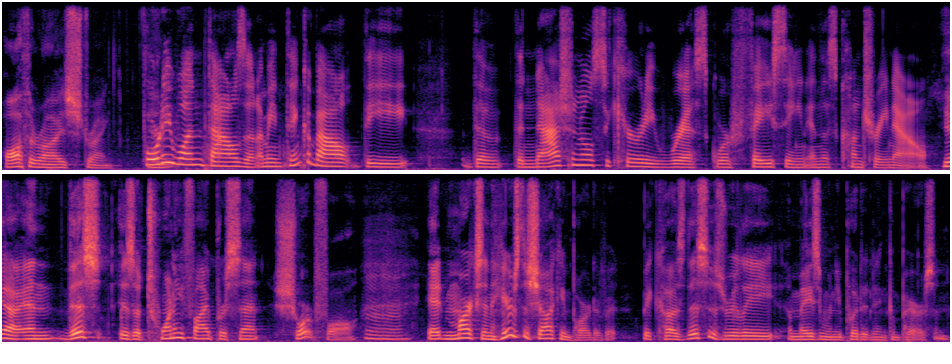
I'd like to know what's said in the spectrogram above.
authorized strength. 41,000. I mean, think about the the the national security risk we're facing in this country now. Yeah, and this is a 25% shortfall. Mm-hmm. It marks and here's the shocking part of it because this is really amazing when you put it in comparison.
